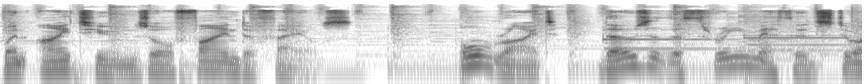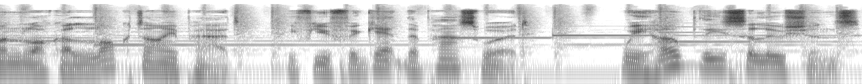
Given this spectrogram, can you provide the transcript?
when iTunes or Finder fails. Alright, those are the three methods to unlock a locked iPad if you forget the password. We hope these solutions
